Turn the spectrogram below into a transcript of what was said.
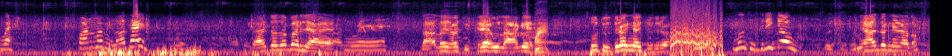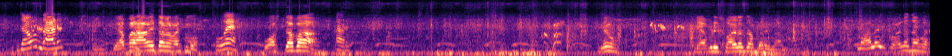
ઉવે. ફોનમાં ભેલો થાય ને. રાજ તો જબર લે હે ઉવે. લાલ હવે ચૂતરે એવું લાગે. તું ચૂતર્યો કે નહીં ચૂતર્યો હું સુધરી જાઉં. મને હાલ તો નહીં રાતો? જાઉં ને દાડે. ત્યાં પર આવે તમે વચમાં. ઉવે. પોસ્તા પા સારું દેવ. આપણી સોયલ જ ભરે લાલ લાલ સોયલ જબર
